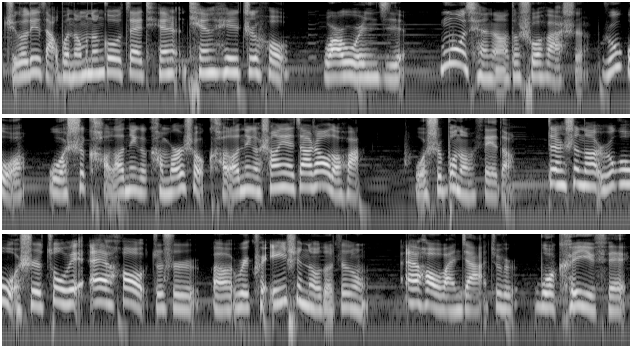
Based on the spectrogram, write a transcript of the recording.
举个例子啊，我能不能够在天天黑之后玩无人机？目前呢的说法是，如果我是考了那个 commercial，考了那个商业驾照的话，我是不能飞的。但是呢，如果我是作为爱好，就是呃 recreational 的这种爱好玩家，就是我可以飞。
